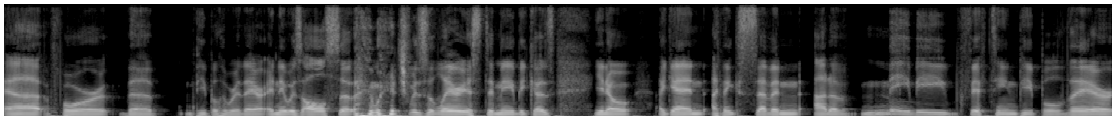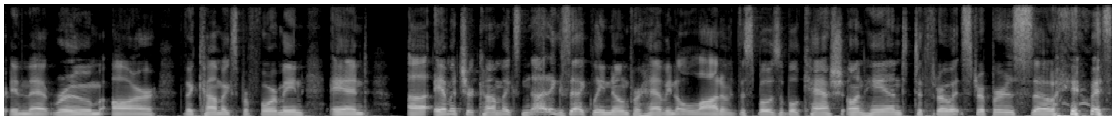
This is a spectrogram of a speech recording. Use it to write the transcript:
uh, for the people who were there. And it was also, which was hilarious to me because, you know, again, I think seven out of maybe 15 people there in that room are the comics performing. And uh, amateur comics, not exactly known for having a lot of disposable cash on hand to throw at strippers. So it was,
